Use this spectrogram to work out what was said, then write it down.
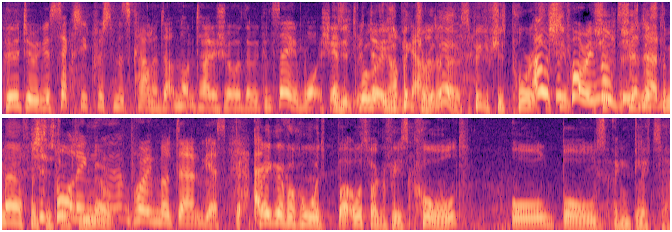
her doing a sexy Christmas calendar. I'm not entirely sure whether we can say what she Is it? Well, doing there's a on the picture of it calendar. there. It's a picture. She's pouring. Oh, she's, pouring she- milk. She's missed down. the mouth when she's, pouring, milk. pouring milk down. Yes. And- Craig bi- autobiography is called All Balls and Glitter.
